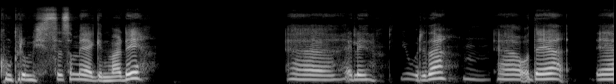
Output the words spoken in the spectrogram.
kompromisset som egenverdi? Eh, eller gjorde det. Mm. Eh, og det det,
